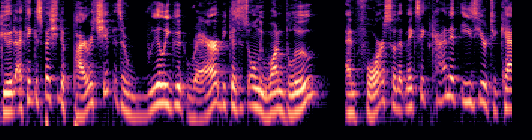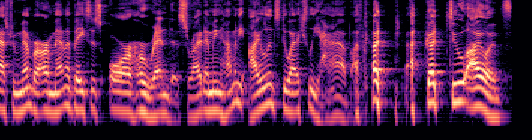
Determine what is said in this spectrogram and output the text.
good. I think especially the pirate ship is a really good rare because it's only one blue and four, so that makes it kind of easier to cast. Remember, our mana bases are horrendous, right? I mean, how many islands do I actually have? I've got I've got two islands.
